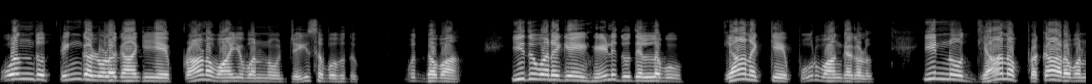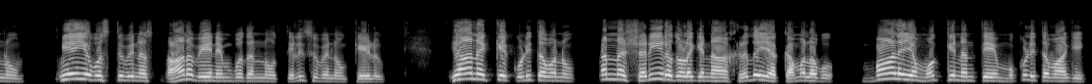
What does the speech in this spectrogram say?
ಒಂದು ತಿಂಗಳೊಳಗಾಗಿಯೇ ಪ್ರಾಣವಾಯುವನ್ನು ಜಯಿಸಬಹುದು. ಉದ್ಧವ ಇದುವರೆಗೆ ಹೇಳಿದುದೆಲ್ಲವೂ ಧ್ಯಾನಕ್ಕೆ ಪೂರ್ವಾಂಗಗಳು. ಇನ್ನು ಧ್ಯಾನ ಪ್ರಕಾರವನ್ನು ಧ್ಯೇಯ ವಸ್ತುವಿನ ಸ್ಥಾನವೇನೆಂಬುದನ್ನು ತಿಳಿಸುವೆನು ಕೇಳು. ಧ್ಯಾನಕ್ಕೆ ಕುಳಿತವನು ತನ್ನ ಶರೀರದೊಳಗಿನ ಹೃದಯ ಕಮಲವು ಬಾಳೆಯ ಮೊಗ್ಗಿನಂತೆ ಮುಕುಳಿತವಾಗಿ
